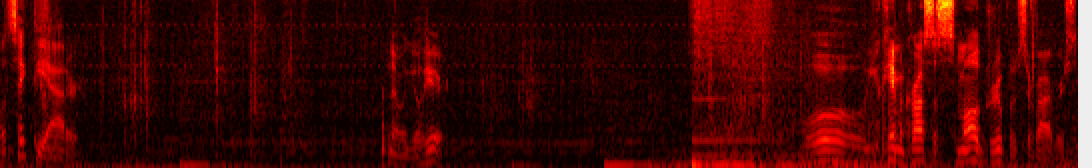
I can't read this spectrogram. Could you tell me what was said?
Let's take the adder. Now we go here. Whoa, you came across a small group of survivors.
